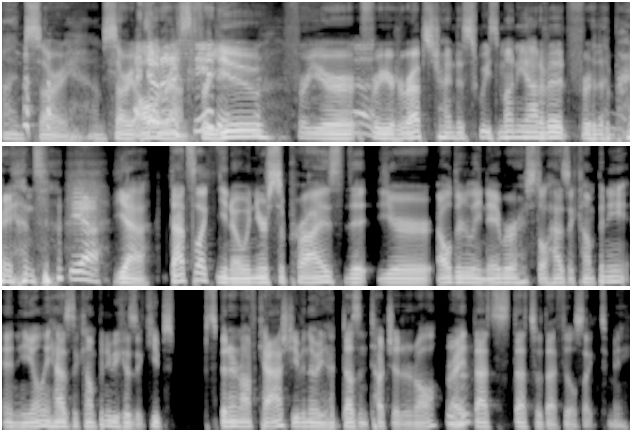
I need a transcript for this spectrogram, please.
I'm sorry. I'm sorry all around for it. you, for your Yeah. for your reps trying to squeeze money out of it, for the brands. Yeah. yeah. That's like, you know, when you're surprised that your elderly neighbor still has a company and he only has the company because it keeps spinning off cash even though he doesn't touch it at all, right? That's that's what that feels like to me.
